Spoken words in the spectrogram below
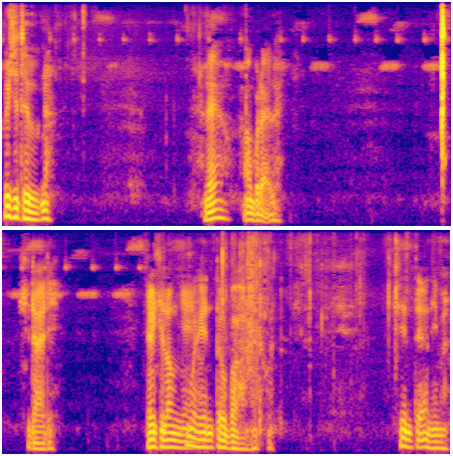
คือจะถือนะ แล้วเอาไปได้เลยสิได้ดิ เดี๋ยวจะลองแย่เห็นตัวบานะทุกคนเห็นแต่อันนี้มัน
